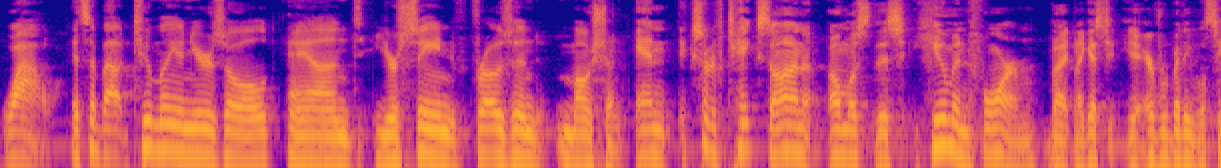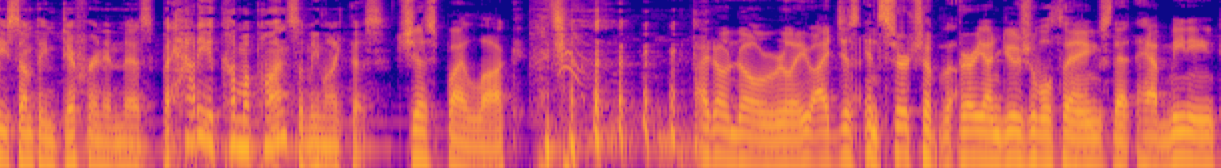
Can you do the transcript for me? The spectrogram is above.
Wow. It's about two million years old, and you're seeing frozen motion. and it sort of takes on almost this human form. But I guess everybody will see something different in this. But how do you come upon something like this? just by luck. I don't know really. I just in search of very unusual things that have meaning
